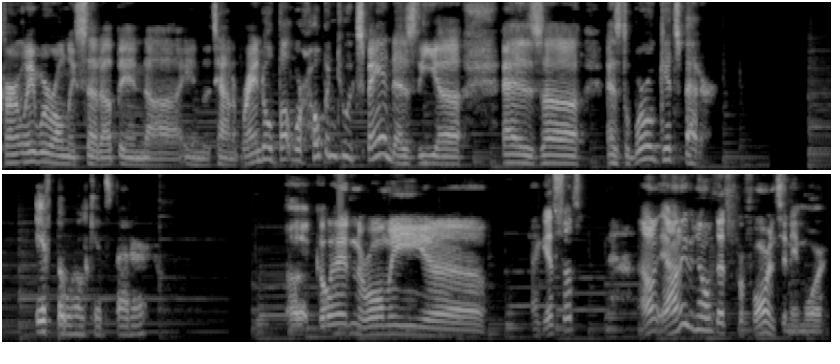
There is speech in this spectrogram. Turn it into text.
Currently, we're only set up in uh, in the town of Brandel, but we're hoping to expand as the uh, as uh, as the world gets better. If the world gets better. Uh, go ahead and roll me. I guess that's. I don't, I don't even know if that's performance anymore.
